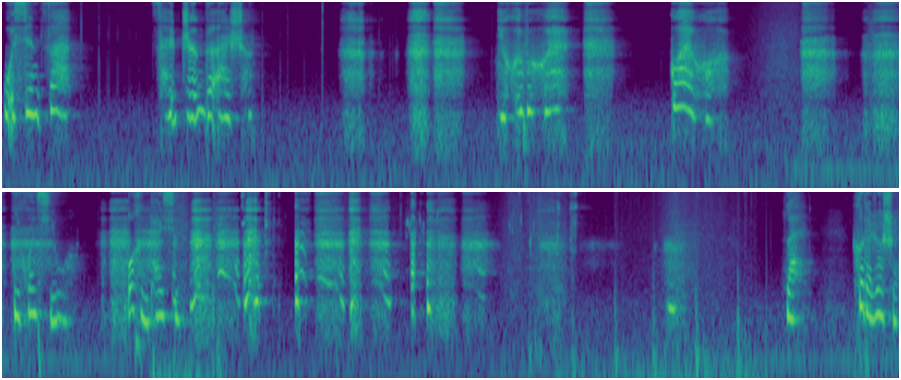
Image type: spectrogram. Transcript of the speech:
我现在才真的爱上你，你会不会怪我？你欢喜我，我很开心。来，喝点热水。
